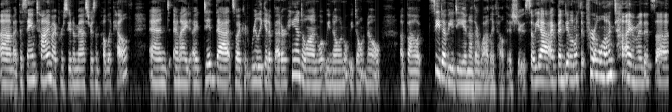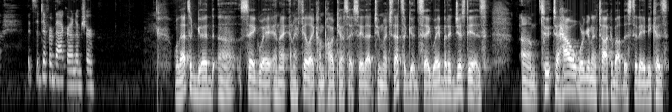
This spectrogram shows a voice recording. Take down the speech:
Um, at the same time, I pursued a master's in public health, and and I, I did that so I could really get a better handle on what we know and what we don't know about CWD and other wildlife health issues. So yeah, I've been dealing with it for a long time, and it's uh, it's a different background, I'm sure. Well, that's a good uh, segue, and I and I feel like on podcasts I say that too much. That's a good segue, but it just is um, to to how we're going to talk about this today. Because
